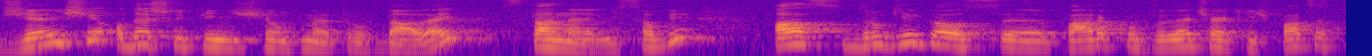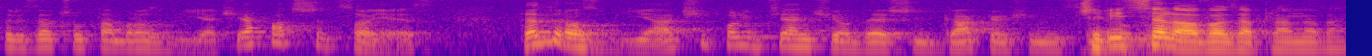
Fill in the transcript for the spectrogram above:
wzięli się, odeszli 50 metrów dalej, stanęli sobie, a z drugiego z e, parku wyleciał jakiś facet, który zaczął tam rozbijać. Ja patrzę, co jest. Ten rozbija, ci policjanci odeszli, gapią się, nic nie Czyli robią. celowo zaplanowano.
